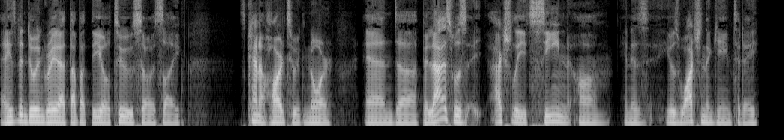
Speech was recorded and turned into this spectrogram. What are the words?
and he's been doing great at Tapatio too. So it's like it's kind of hard to ignore. And uh, was actually seen um, in his he was watching the game today,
